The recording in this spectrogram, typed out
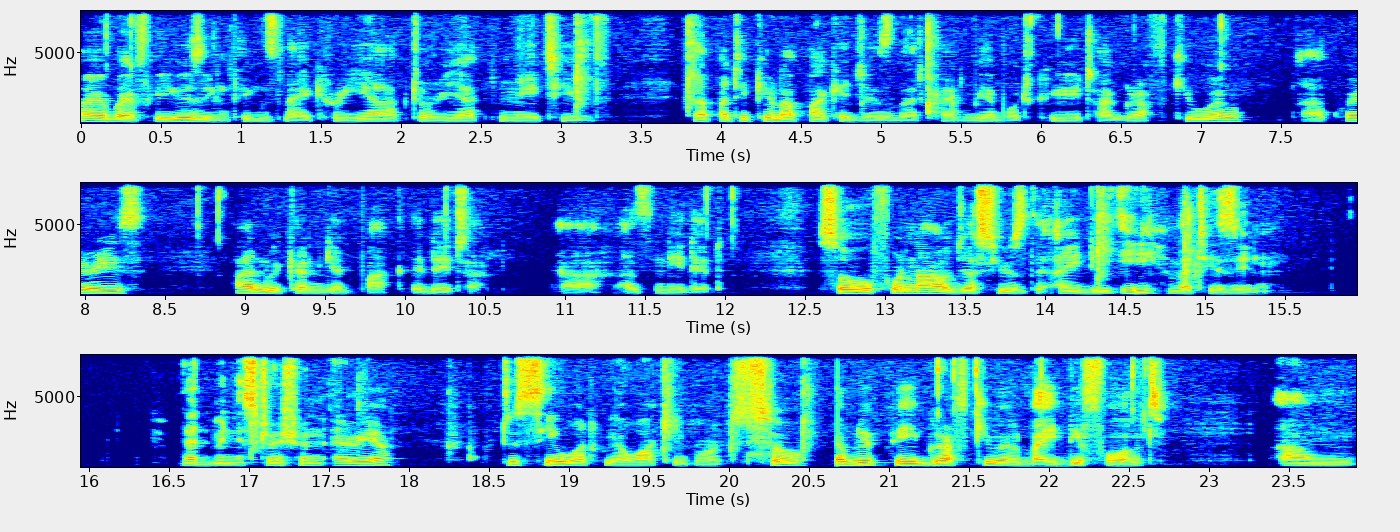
However, if you're using things like React or React Native, are particular packages that can be able to create a GraphQL uh, queries, and we can get back the data uh, as needed. So for now, just use the IDE that is in the administration area to see what we are working on. So WP GraphQL by default um,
